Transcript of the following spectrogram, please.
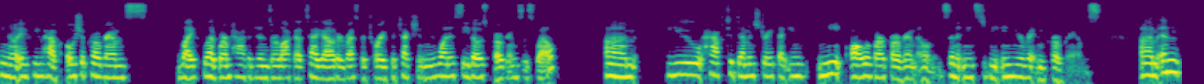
you know, if you have OSHA programs like bloodborne pathogens or lockout, tagout, or respiratory protection, we want to see those programs as well. Um, you have to demonstrate that you meet all of our program elements and it needs to be in your written programs. Um, and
